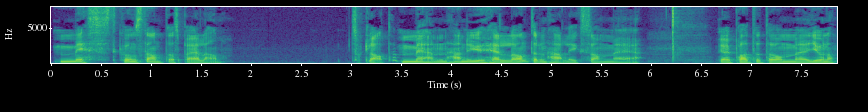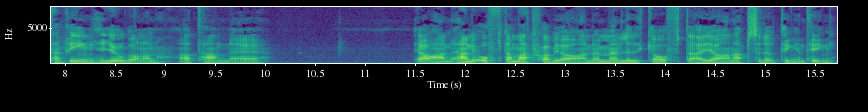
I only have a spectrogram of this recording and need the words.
mest konstanta spelaren. Såklart, men han är ju heller inte den här liksom, eh, vi har ju pratat om eh, Jonathan Ring i Djurgården, att han, ja han, han är ofta matchavgörande, men lika ofta gör han absolut ingenting.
